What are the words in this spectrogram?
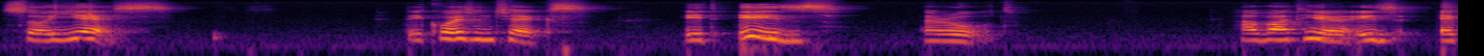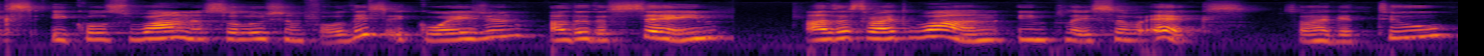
So yes, the equation checks it is a root. How about here? Is x equals 1 a solution for this equation? I'll do the same. I'll just write 1 in place of x. So I get 2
